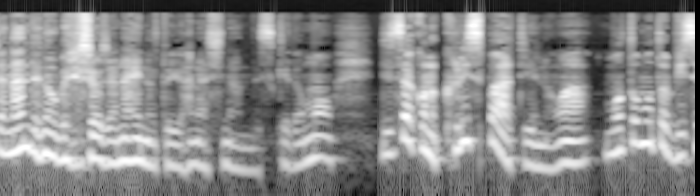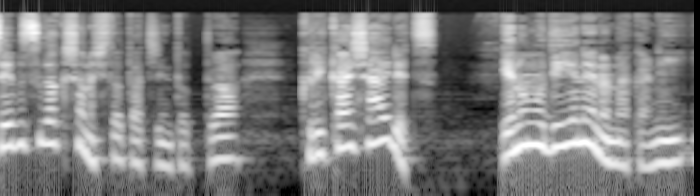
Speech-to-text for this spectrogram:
じゃあなんでノーベル賞じゃないのという話なんですけども、実はこのクリスパーというのは、もともと微生物学者の人たちにとっては、繰り返し配列、ゲノム DNA の中に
